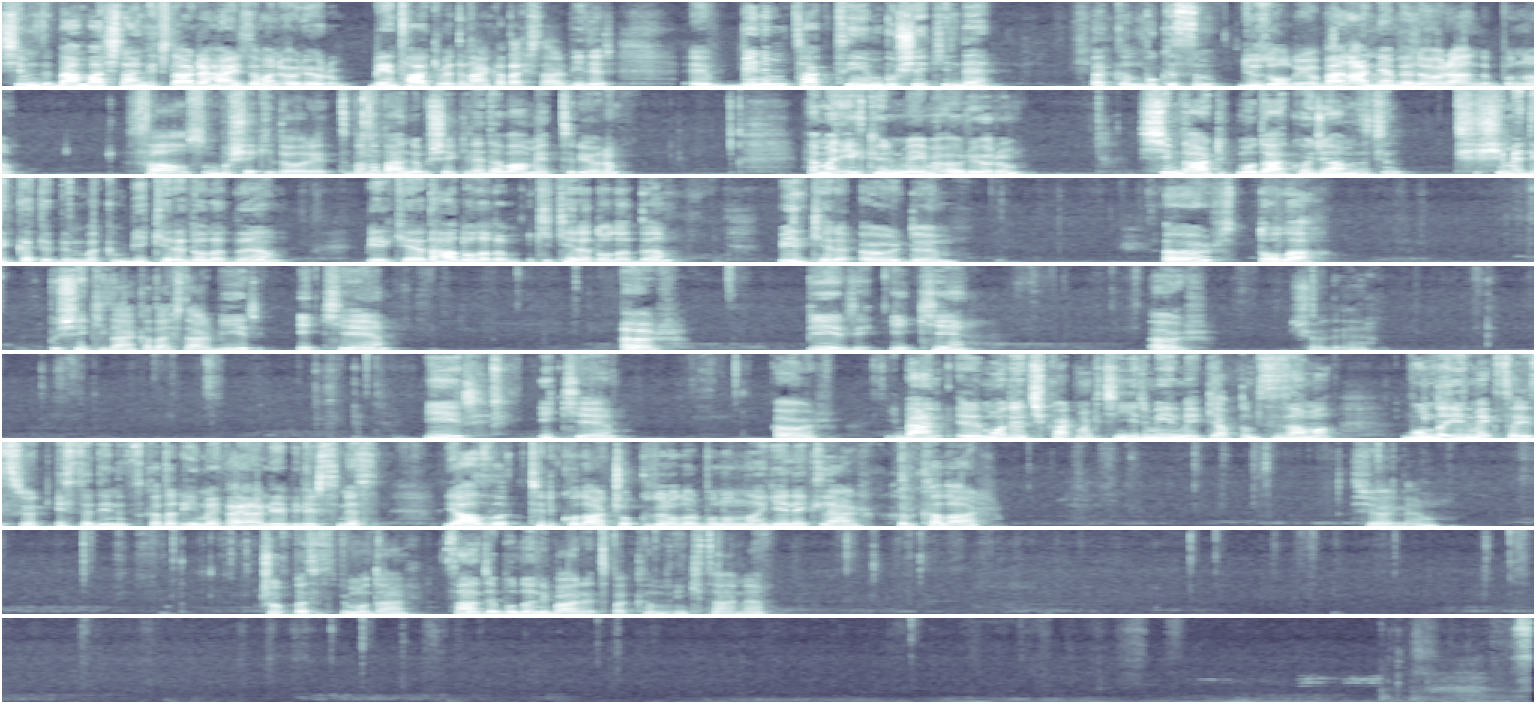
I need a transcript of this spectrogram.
Şimdi ben başlangıçlarda her zaman örüyorum. Beni takip eden arkadaşlar bilir. Ee, Benim taktiğim bu şekilde. Bakın bu kısım düz oluyor. Ben annemden öğrendim bunu. Sağ olsun bu şekilde öğretti bana. Ben de bu şekilde devam ettiriyorum. Hemen ilk ilmeğimi örüyorum. Şimdi artık model koyacağımız için şişime dikkat edin. Bakın bir kere doladım. Bir kere daha doladım. iki kere doladım. Bir kere ördüm. Ör, dola. Bu şekilde arkadaşlar. Bir, iki, ör. Bir, iki, ör. Şöyle. Bir, iki, ör. Ben e, model çıkartmak için 20 ilmek yaptım size ama bunda ilmek sayısı yok. İstediğiniz kadar ilmek ayarlayabilirsiniz. Yazlık trikolar çok güzel olur bununla. Yelekler, hırkalar. Şöyle. Çok basit bir model. Sadece bundan ibaret bakın iki tane.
